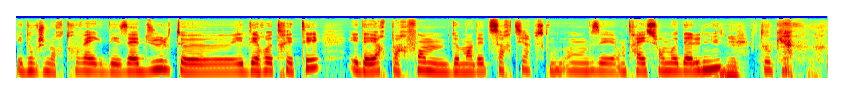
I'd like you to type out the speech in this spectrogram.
Et donc, je me retrouvais avec des adultes euh, et des retraités. Et d'ailleurs, parfois, on me demandait de sortir parce qu'on faisait, on travaillait sur modèle nu. Donc,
